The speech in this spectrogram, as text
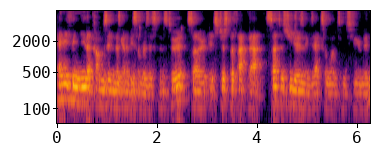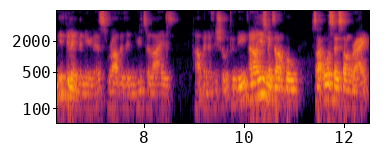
anything new that comes in, there's going to be some resistance to it. So it's just the fact that certain studios and execs are wanting to manipulate the newness rather than utilize how beneficial it can be. And I'll use an example. So I also songwrite,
